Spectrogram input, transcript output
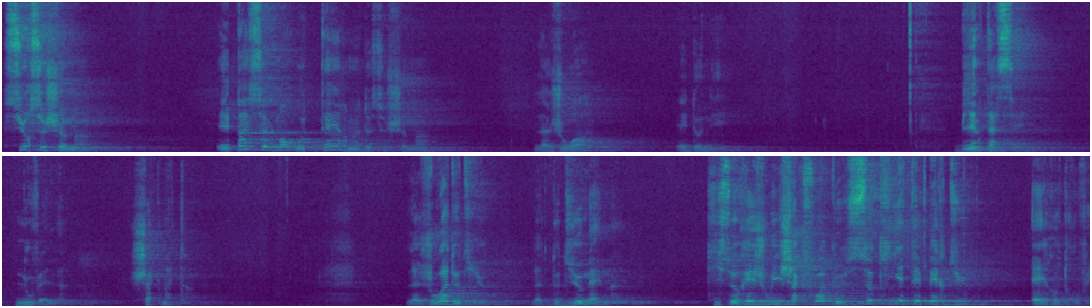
Sur ce chemin, et pas seulement au terme de ce chemin, la joie est donnée. Bien tassée, nouvelle, chaque matin. La joie de Dieu, de Dieu même, qui se réjouit chaque fois que ce qui était perdu est retrouvé.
